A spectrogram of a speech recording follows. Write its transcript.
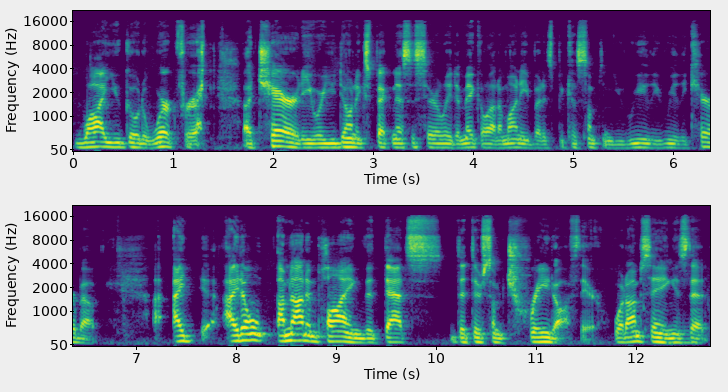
why you go to work for a, a, charity where you don't expect necessarily to make a lot of money, but it's because something you really really care about. I, I don't I'm not implying that that's that there's some trade-off there. What I'm saying is that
